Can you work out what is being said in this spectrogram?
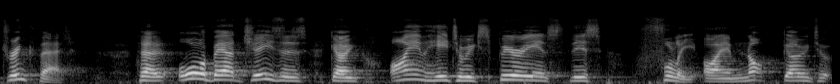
drink that. So, all about Jesus going, I am here to experience this fully. I am not going to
